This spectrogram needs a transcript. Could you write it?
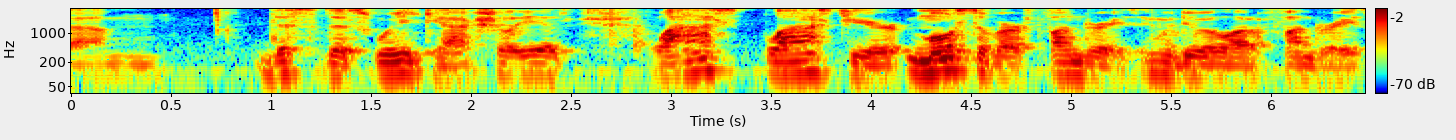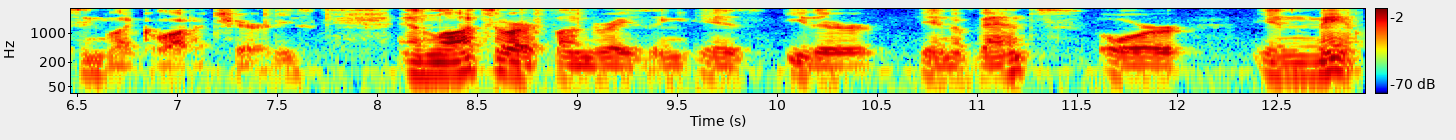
um, this this week actually is last last year most of our fundraising we do a lot of fundraising like a lot of charities and lots of our fundraising is either in events or in mail.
